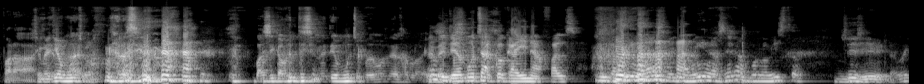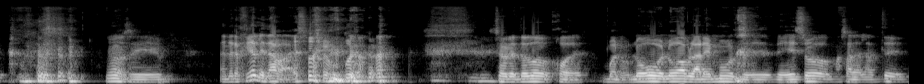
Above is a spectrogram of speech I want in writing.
Para, Se metió mucho. Básicamente se metió mucho, podemos dejarlo ahí. metió mucha cocaína falsa. Vitaminas, vitaminas eran, por lo visto. Sí, sí, la vi. No, sí. Energía le daba, eso seguro. Sobre todo, joder. Bueno, luego, luego hablaremos de, de eso más adelante.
